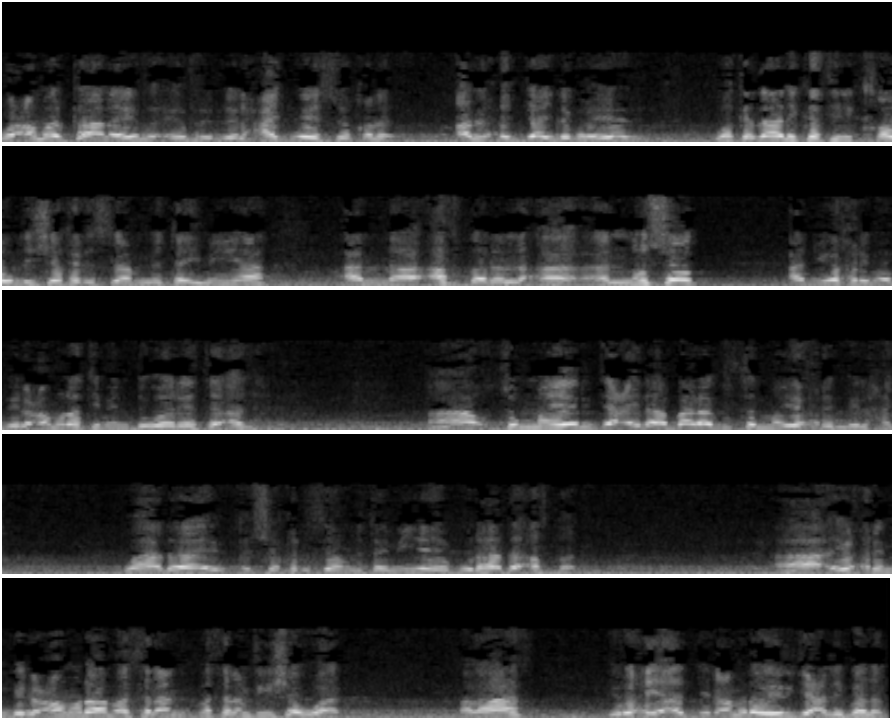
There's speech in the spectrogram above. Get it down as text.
وعمر كان يفرد بالحج ويسوق الهدي الحجاج وكذلك في قول شيخ الإسلام ابن تيمية أن أفضل النسك أن يحرم بالعمرة من دوره اذى ها ثم يرجع إلى بلد ثم يحرم بالحج. وهذا شيخ الإسلام ابن تيمية يقول هذا أفضل. ها يحرم بالعمرة مثلا مثلا في شوال. خلاص؟ يروح يؤدي العمرة ويرجع لبلده.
